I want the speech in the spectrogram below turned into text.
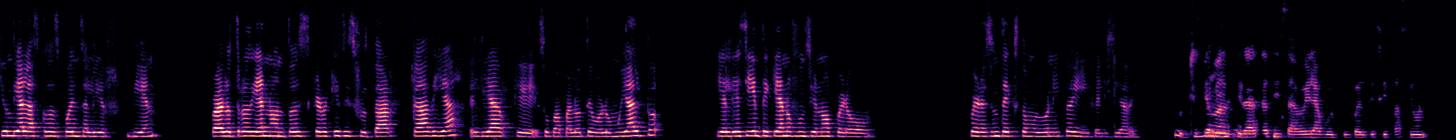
que un día las cosas pueden salir bien, pero el otro día no, entonces creo que es disfrutar cada día, el día que su papalote voló muy alto y el día siguiente que ya no funcionó, pero pero es un texto muy bonito y felicidades. Muchísimas gracias Isabela por tu participación.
